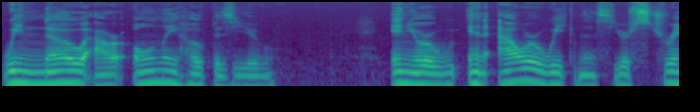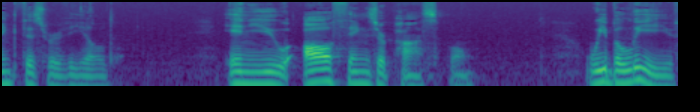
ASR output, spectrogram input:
We know our only hope is you in, your, in our weakness, your strength is revealed. In you, all things are possible. We believe,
